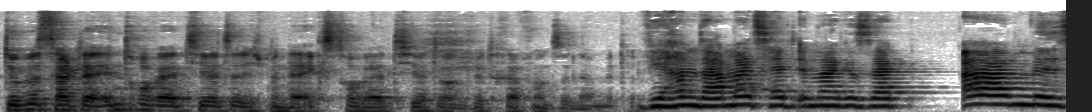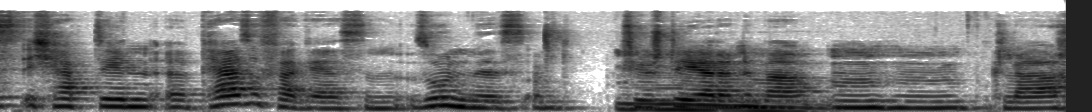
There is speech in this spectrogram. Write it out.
Du bist halt der Introvertierte, ich bin der Extrovertierte und wir treffen uns in der Mitte. Wir haben damals halt immer gesagt, ah Mist, ich habe den äh, Perso vergessen. So ein Mist. Und Türsteher mm. dann immer, mhm, klar.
